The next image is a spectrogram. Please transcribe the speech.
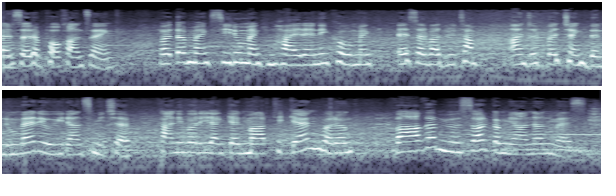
մեր սերը փոխանցենք որովհետև մենք սիրում ենք հայրենիքը ու մենք այսօրվա դրությամբ անջրպետ չենք դնում մեր ու իրանց միջև, քանի որ իրանք այն մարդիկ են, որոնք վաղը մյուս օր կմիանան մեզ։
